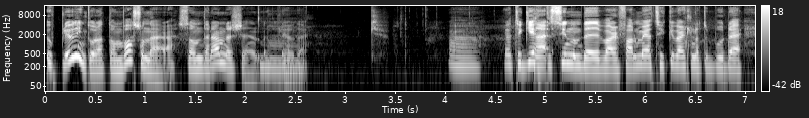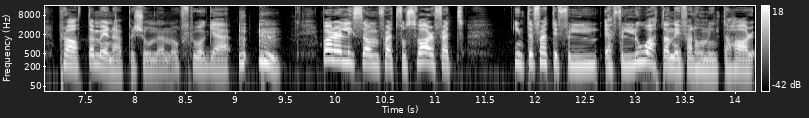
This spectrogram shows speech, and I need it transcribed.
upplevde inte hon att de var så nära som den andra tjejen upplevde. Ja. jag tycker Nej. jättesynd om dig i varje fall men jag tycker verkligen att du borde prata med den här personen och fråga Bara liksom för att få svar. För att, inte för att det är, förl- är förlåtande ifall hon inte har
